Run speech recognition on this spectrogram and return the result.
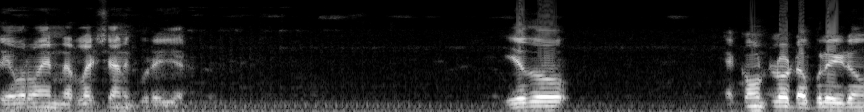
తీవ్రమైన నిర్లక్ష్యానికి గురయ్యారు. ఏదో అకౌంట్లో డబ్బులు వేయడం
